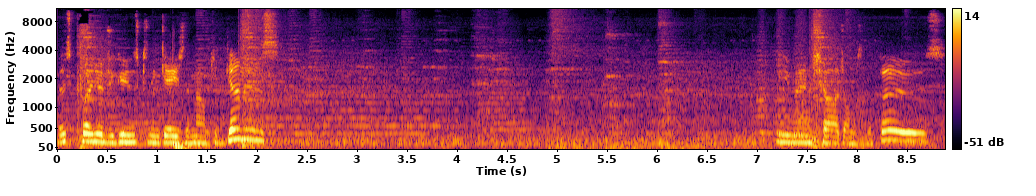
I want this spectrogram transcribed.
Those colonial dragoons can engage the mounted gunners. You men charge onto the bows.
